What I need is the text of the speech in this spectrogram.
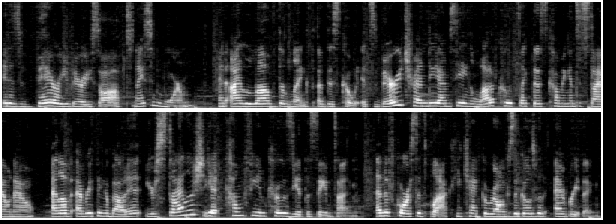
It is very very soft, nice and warm and I love the length of this coat. It's very trendy. I'm seeing a lot of coats like this coming into style now. I love everything about it. You're stylish, yet comfy and cozy at the same time. And of course, it's black. You can't go wrong because it goes with everything.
